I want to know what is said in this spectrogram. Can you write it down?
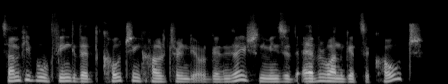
some people think that coaching culture in the organization means that everyone gets a coach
